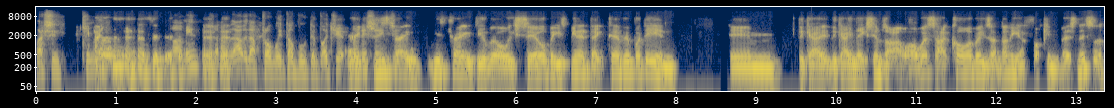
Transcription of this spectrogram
Listen, come here. You know what I mean? So that would have probably doubled the budget. I by think the he's sounds of it. trying. He's trying to deal with all his sale, but he's been a dick to everybody. And um, the guy, the guy next to him's like, "Oh, what's that call about?" He's like, "None of your fucking business." Like,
